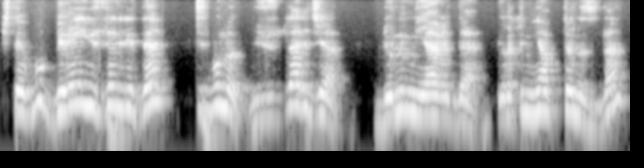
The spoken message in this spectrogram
İşte bu bire 150'de siz bunu yüzlerce dönüm yerde üretim yaptığınızda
